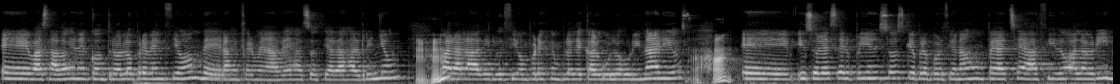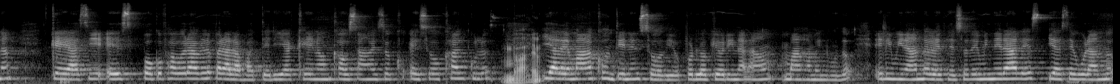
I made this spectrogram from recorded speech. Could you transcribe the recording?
eh, basados en el control o prevención de las enfermedades asociadas al riñón, para la dilución, por ejemplo, de cálculos urinarios, eh, y suele ser piensos que proporcionan un pH ácido a la orina, que así es poco favorable para las bacterias que nos causan esos, esos cálculos, y además contienen sodio, por lo que orinarán más a menudo, eliminando el exceso de minerales y asegurando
